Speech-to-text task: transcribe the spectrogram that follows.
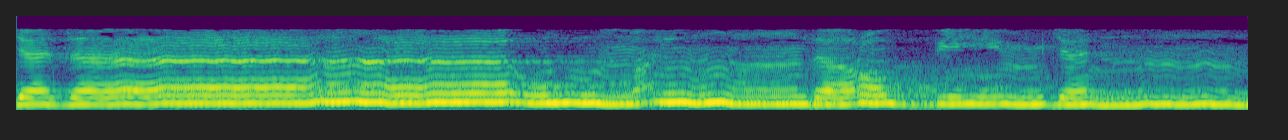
جزاؤهم عند ربهم جنات.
